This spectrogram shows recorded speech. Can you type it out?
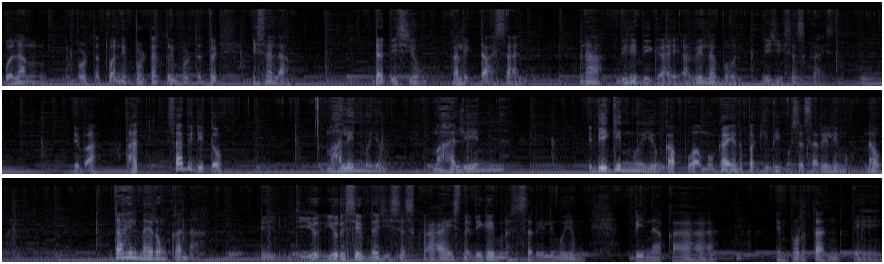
Walang important one, important two, important three. Isa lang. That is yung kaligtasan na binibigay, available ni Jesus Christ. 'Di ba? At sabi dito, mahalin mo yung mahalin, ibigin mo yung kapwa mo gaya ng pag-ibig mo sa sarili mo. Now, dahil mayroon ka na, you, you receive na Jesus Christ, nabigay mo na sa sarili mo yung pinaka importante,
